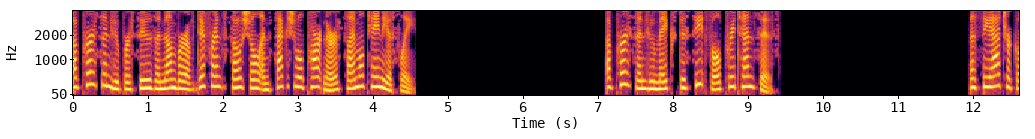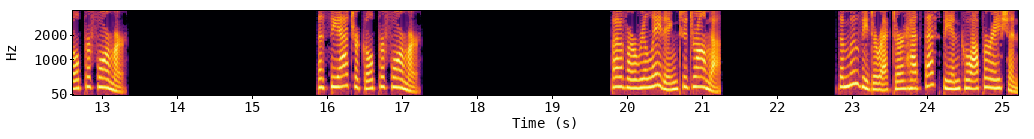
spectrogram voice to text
A person who pursues a number of different social and sexual partners simultaneously. A person who makes deceitful pretenses. A theatrical performer. A theatrical performer. Of or relating to drama. The movie director had thespian cooperation.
